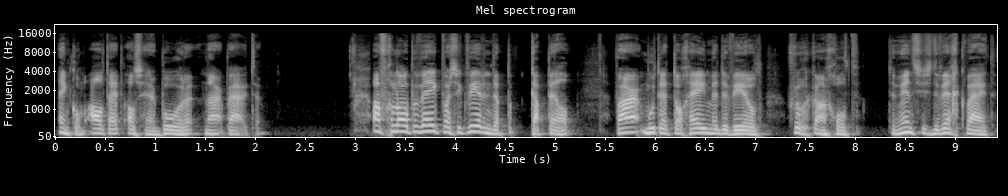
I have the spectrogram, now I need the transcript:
en kom altijd als herboren naar buiten. Afgelopen week was ik weer in de kapel. Waar moet het toch heen met de wereld? vroeg ik aan God. De mens is de weg kwijt.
